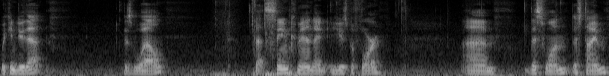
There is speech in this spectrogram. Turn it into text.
we can do that as well. That same command I used before. Um, this one, this time,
